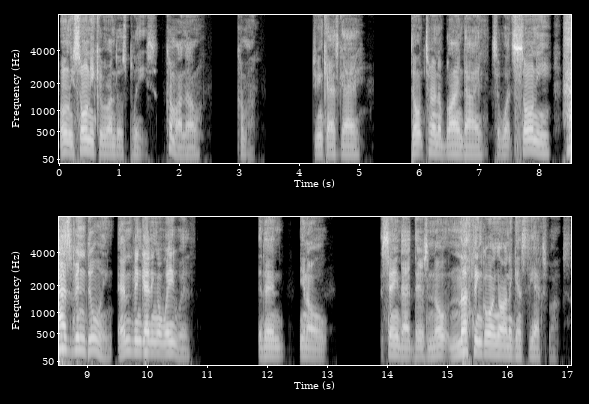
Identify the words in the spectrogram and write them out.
Only Sony can run those plays. Come on now. Come on. Dreamcast guy, don't turn a blind eye to what Sony has been doing and been getting away with. And then, you know, saying that there's no nothing going on against the Xbox.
